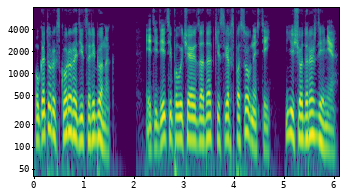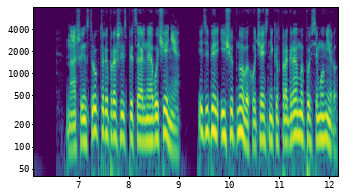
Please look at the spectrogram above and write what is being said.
у которых скоро родится ребенок. Эти дети получают задатки сверхспособностей еще до рождения. Наши инструкторы прошли специальное обучение – и теперь ищут новых участников программы по всему миру.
